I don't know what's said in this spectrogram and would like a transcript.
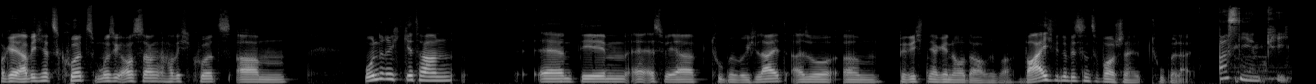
okay, habe ich jetzt kurz, muss ich auch sagen, habe ich kurz ähm, Unrecht getan. Ähm, dem äh, SWR tut mir wirklich leid. Also ähm, berichten ja genau darüber. War ich wieder ein bisschen zu vorschnell? Tut mir leid. Bosnienkrieg.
